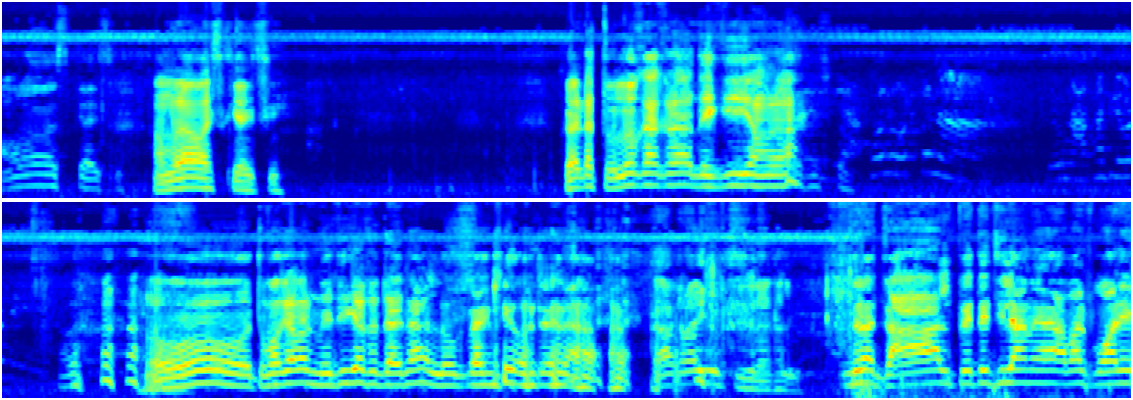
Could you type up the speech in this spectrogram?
আমরা আজকে আইছি। আমরাও আজকে আছি কয়েকটা তোলো কাঁকড়া দেখি আমরা। ও তোমাকে আবার মেদি গেছে তাই না? লোক থাকলে ওঠে না। জাল পেতেছিলাম আবার পরে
